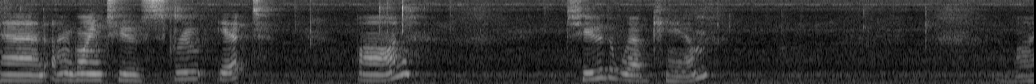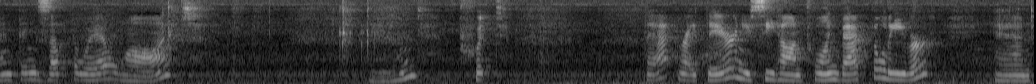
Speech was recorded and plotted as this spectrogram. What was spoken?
and I'm going to screw it on to the webcam. Line things up the way I want and put that right there and you see how I'm pulling back the lever and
